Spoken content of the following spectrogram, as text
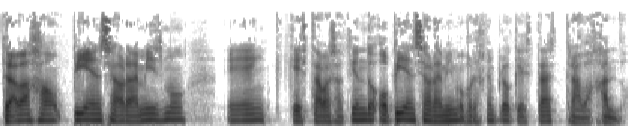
trabaja, piensa ahora mismo en qué estabas haciendo, o piensa ahora mismo, por ejemplo, que estás trabajando,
